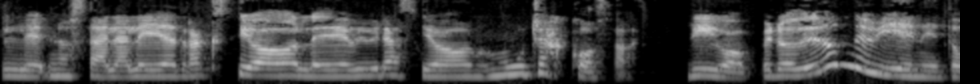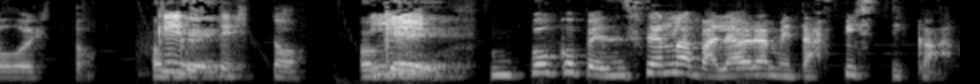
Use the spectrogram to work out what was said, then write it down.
le- no sé, a la ley de atracción, ley de vibración, muchas cosas. Digo, pero ¿de dónde viene todo esto? ¿Qué es esto? Ok. Y un poco pensé en la palabra metafísica,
